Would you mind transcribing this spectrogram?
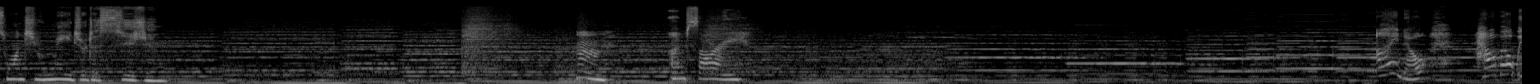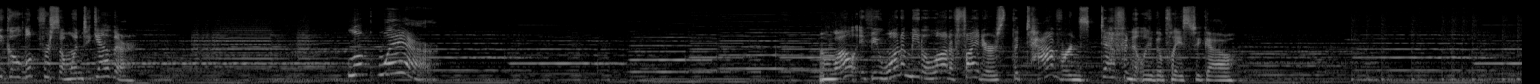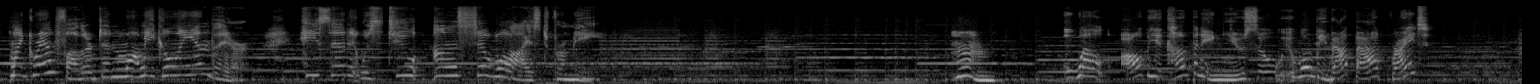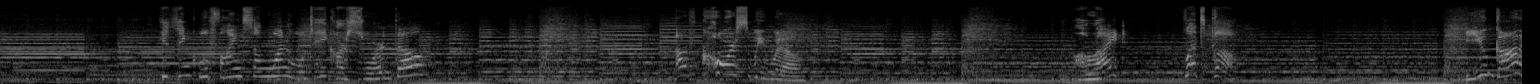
Switch once you've made your decision. Hmm. I'm sorry. I know. How about we go look for someone together? Look where? Well, if you want to meet a lot of fighters, the tavern's definitely the place to go. My grandfather didn't want me going in there. He said it was too uncivilized for me. Hmm. Well, I'll be accompanying you, so it won't be that bad, right? You think we'll find someone who will take our sword, though? Of course we will. All You got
